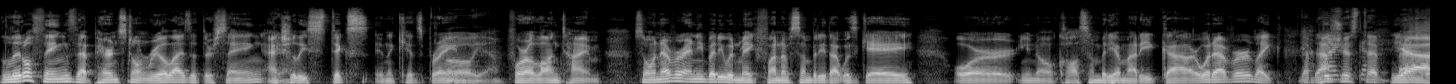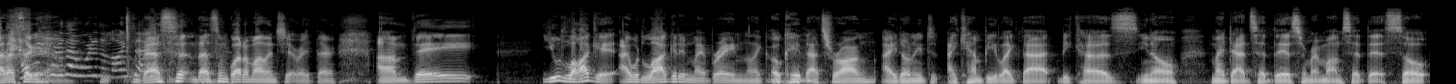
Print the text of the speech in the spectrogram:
little things that parents don't realize that they're saying actually sticks in a kid's brain Oh, yeah. for a long time. So whenever anybody would make fun of somebody that was gay or, you know, call somebody a marica or whatever, like That that- push your yeah, that's I like haven't heard that word in a long time. that's that's some Guatemalan shit right there. Um, they you log it. I would log it in my brain. Like, okay, that's wrong. I don't need to. I can't be like that because you know my dad said this or my mom said this. So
